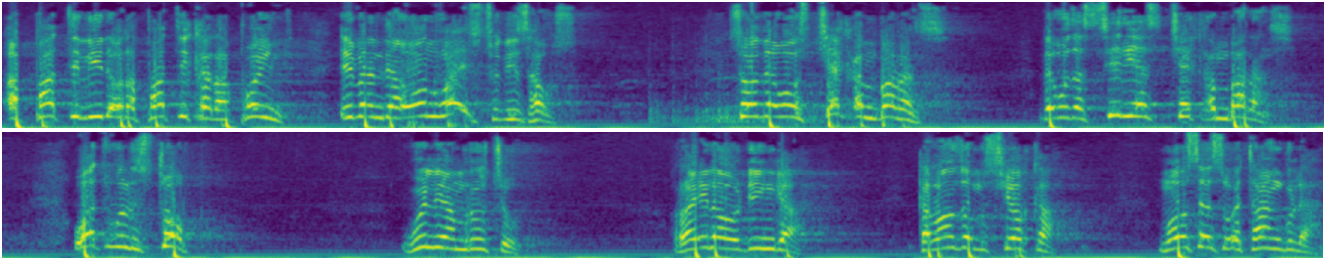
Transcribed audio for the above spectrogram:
a party leader or a party can appoint even their own wives to this house. So there was check and balance. There was a serious check and balance. What will stop William Ruto, Raila Odinga, Kalonzo Musyoka, Moses Wetangula?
